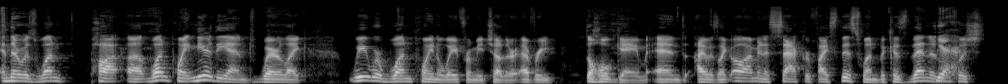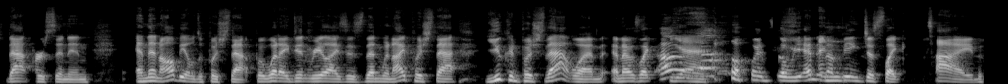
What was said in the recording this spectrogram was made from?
and there was one pot uh, one point near the end where like we were one point away from each other every the whole game. And I was like, oh, I'm gonna sacrifice this one because then it'll Yeah. push that person in and then I'll be able to push that. But what I didn't realize is then when I push that, you can push that one. And I was like, oh Yeah. no. And so we ended up being just like tied.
